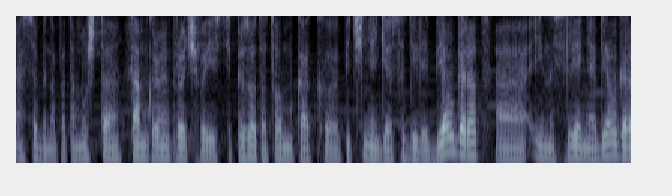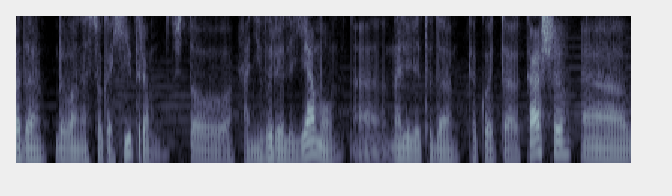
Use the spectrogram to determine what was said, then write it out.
особенно потому что там, кроме прочего, есть эпизод о том, как э, печенеги осадили Белгород, а, и население Белгорода было настолько хитрым, что они вырыли яму, а, налили туда какой-то каши а,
